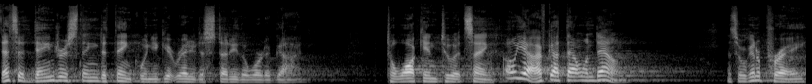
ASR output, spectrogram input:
That's a dangerous thing to think when you get ready to study the Word of God. To walk into it saying, Oh, yeah, I've got that one down. And so we're going to pray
